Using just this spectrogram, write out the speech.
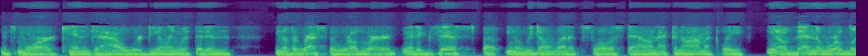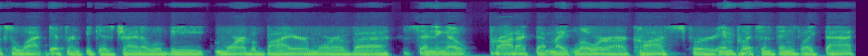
it's more akin to how we're dealing with it in you know, the rest of the world where it exists, but, you know, we don't let it slow us down economically, you know, then the world looks a lot different because China will be more of a buyer, more of a sending out product that might lower our costs for inputs and things like that.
